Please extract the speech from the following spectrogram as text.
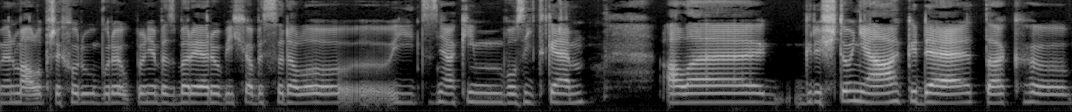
eh, jen málo přechodů bude úplně bezbariérových, aby se dalo eh, jít s nějakým vozítkem ale když to nějak jde, tak eh,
